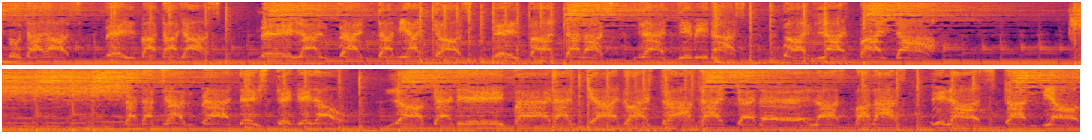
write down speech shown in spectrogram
Mil batallas, mil enfrentamientos, mil patadas recibidas por la espalda. Desde siempre distinguido lo que diferencia a nuestra gente de las modas y los cambios.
